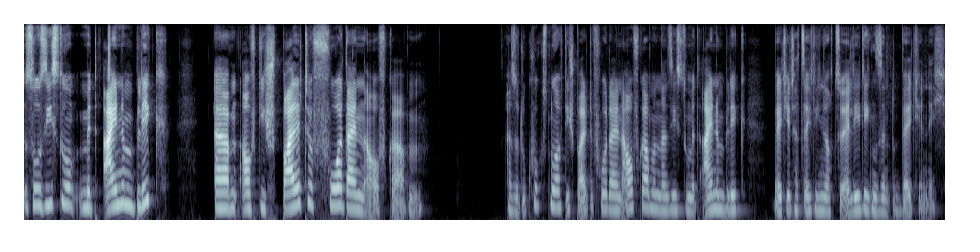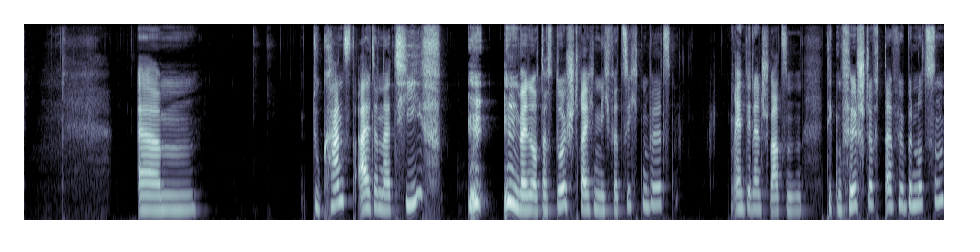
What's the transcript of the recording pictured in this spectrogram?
so siehst du mit einem Blick ähm, auf die Spalte vor deinen Aufgaben. Also du guckst nur auf die Spalte vor deinen Aufgaben und dann siehst du mit einem Blick, welche tatsächlich noch zu erledigen sind und welche nicht. Ähm, du kannst alternativ, wenn du auf das Durchstreichen nicht verzichten willst, entweder einen schwarzen, dicken Filzstift dafür benutzen,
